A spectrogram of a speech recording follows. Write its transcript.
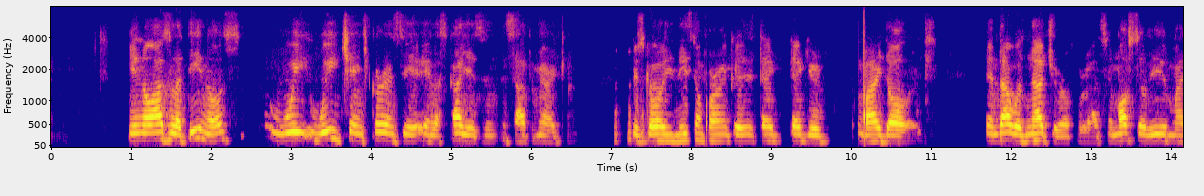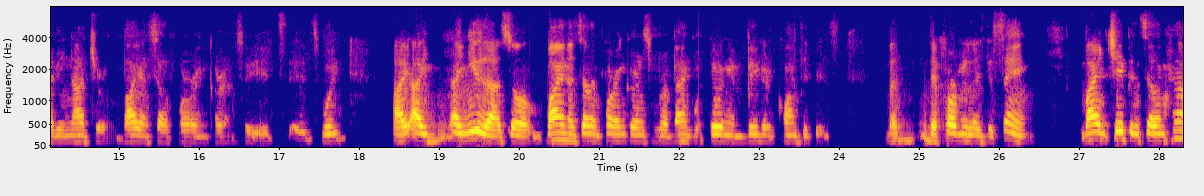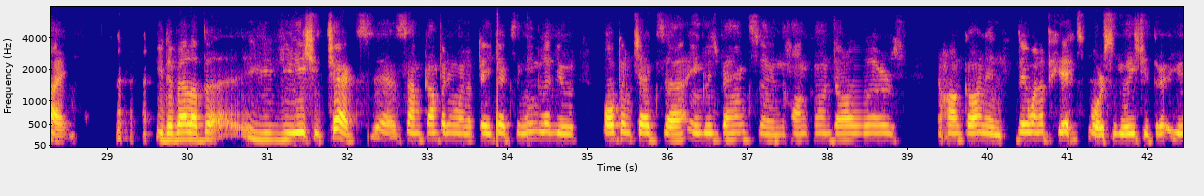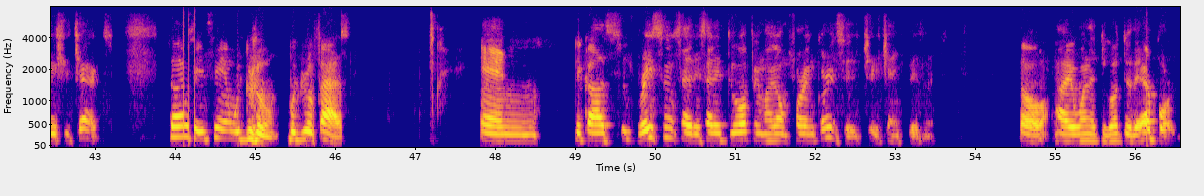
You know, as Latinos, we we change currency in las calles in, in South America. Just go, you need some foreign currency, take take your buy dollars. And that was natural for us. And most of you might be natural, buy and sell foreign currency. It's it's we I, I I knew that. So buying and selling foreign currency for a bank was doing in bigger quantities. But the formula is the same. Buying cheap and selling high. You develop, uh, you, you issue checks. Uh, some company want to pay checks in England. You open checks, uh, English banks and Hong Kong dollars, Hong Kong, and they want to pay exports. You issue you issue checks. So it was easy, and we grew. We grew fast. And because reasons, I decided to open my own foreign currency exchange business. So I wanted to go to the airport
